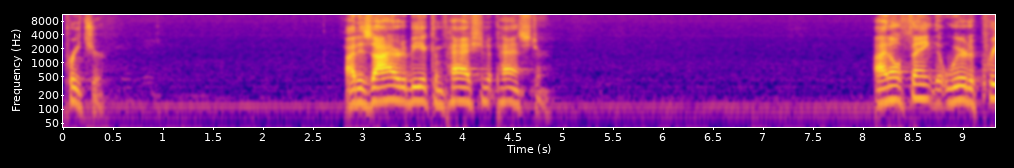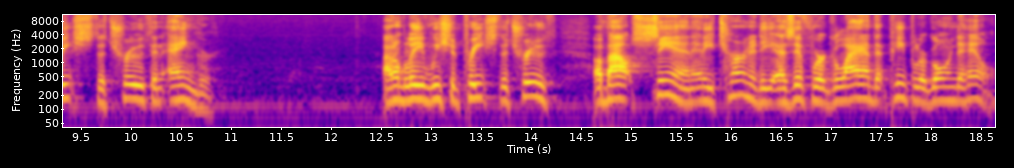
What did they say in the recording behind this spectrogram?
preacher. I desire to be a compassionate pastor. I don't think that we're to preach the truth in anger. I don't believe we should preach the truth about sin and eternity as if we're glad that people are going to hell.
